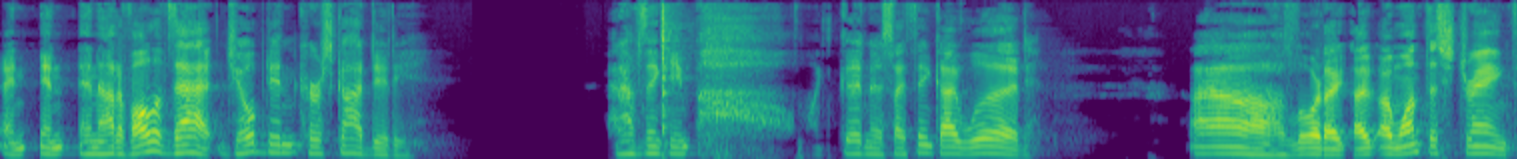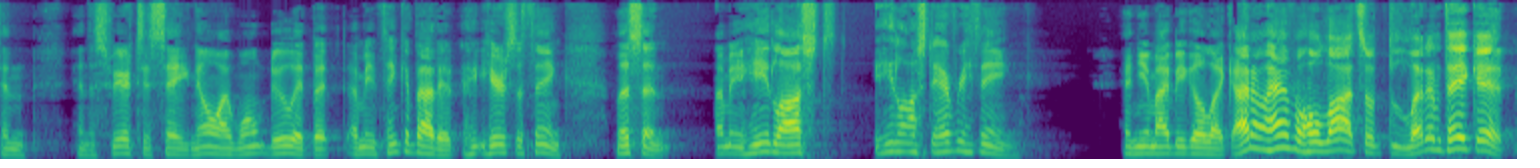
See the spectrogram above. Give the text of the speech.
and and and out of all of that, Job didn't curse God, did he? And I'm thinking, oh my goodness, I think I would. Ah, oh, Lord, I, I, I want the strength and, and the spirit to say, no, I won't do it. But I mean, think about it. Here's the thing. Listen, I mean, he lost he lost everything. And you might be go like, I don't have a whole lot, so let him take it.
